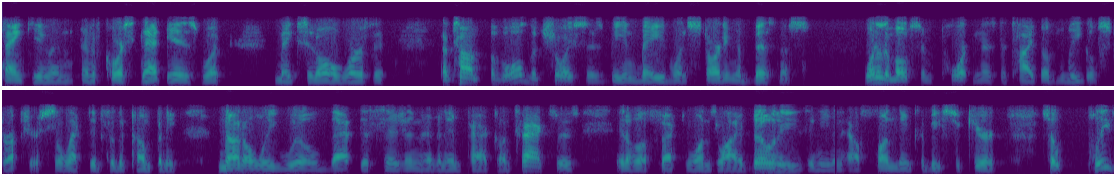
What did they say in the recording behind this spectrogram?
thank you, and and of course that is what makes it all worth it. Now, Tom, of all the choices being made when starting a business, one of the most important is the type of legal structure selected for the company. Not only will that decision have an impact on taxes, it'll affect one's liabilities and even how funding could be secured. So, please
